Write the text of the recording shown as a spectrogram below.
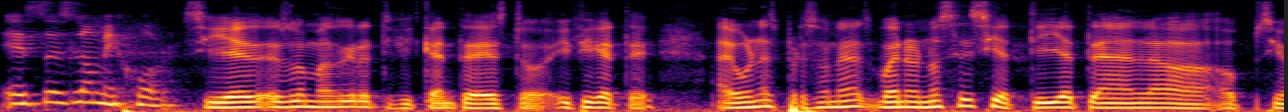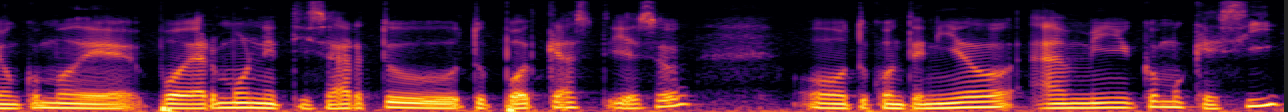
eso es lo mejor. Sí, es, lo más gratificante de esto. Y fíjate, algunas personas, bueno, no sé si a ti ya te dan la opción como de poder monetizar tu, tu podcast y eso o tu contenido, a mí como que sí,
